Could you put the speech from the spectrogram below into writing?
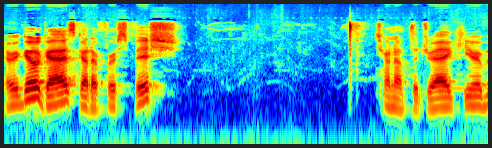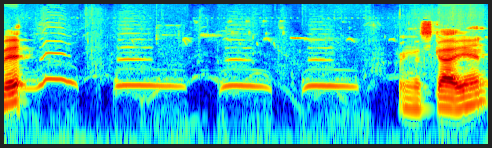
There we go, guys. Got our first fish. Turn up the drag here a bit. Bring this guy in.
